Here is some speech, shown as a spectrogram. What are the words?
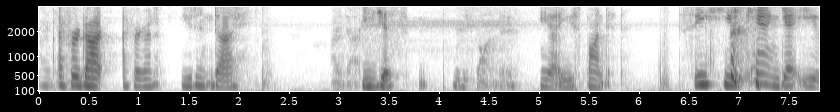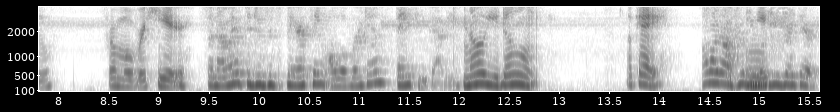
I, I forgot. I forgot. You didn't die. I died. You just, Responded. yeah, you spawned. See, he can't get you from over here. So now we have to do this bear thing all over again? Thank you, Gabby. No, you don't. Okay. Oh my god, And Hoogie you Woogie's right there.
